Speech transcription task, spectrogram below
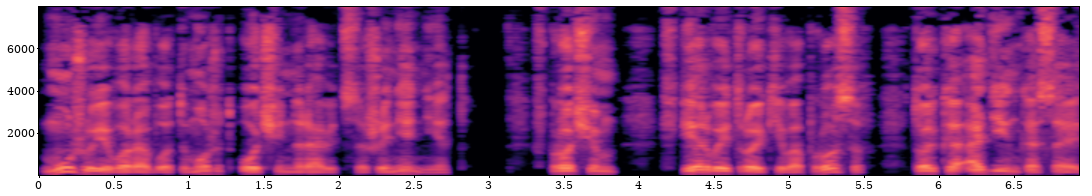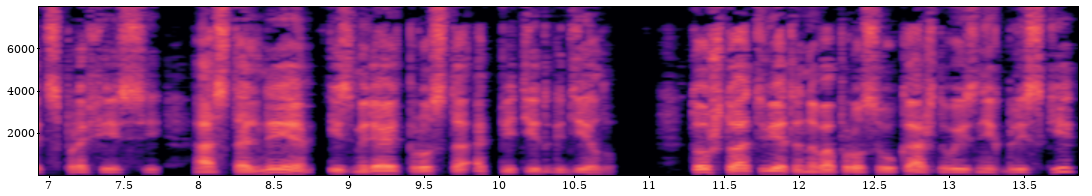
Мужу его работа может очень нравиться, жене нет. Впрочем, в первой тройке вопросов только один касается профессии, а остальные измеряют просто аппетит к делу. То, что ответы на вопросы у каждого из них близки,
